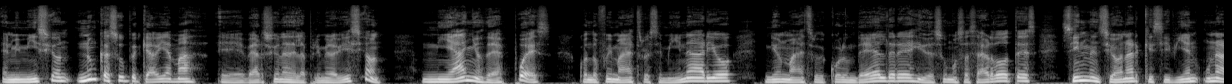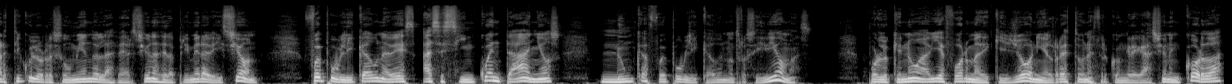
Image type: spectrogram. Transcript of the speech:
En mi misión nunca supe que había más eh, versiones de la primera visión. Ni años después cuando fui maestro de seminario, ni un maestro de quórum de élderes y de sumos sacerdotes, sin mencionar que si bien un artículo resumiendo las versiones de la primera edición fue publicado una vez hace 50 años, nunca fue publicado en otros idiomas. Por lo que no había forma de que yo ni el resto de nuestra congregación en Córdoba,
